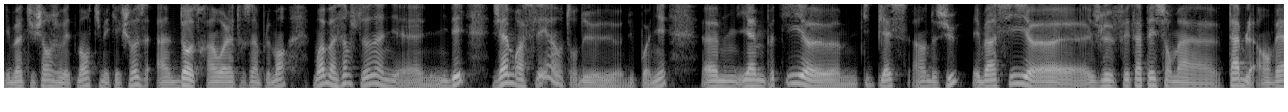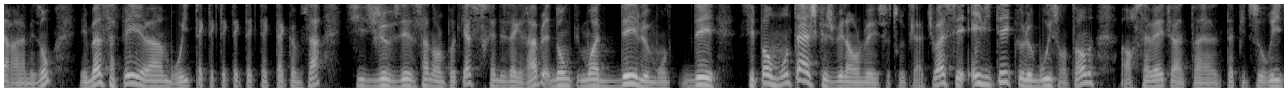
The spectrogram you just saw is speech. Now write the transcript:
eh ben tu changes de vêtement, tu mets quelque chose d'autre, hein, voilà tout simplement. Moi, bah simple, je te donne une, idée. J'ai un bracelet hein, autour du, poignet. Euh, il y a une, petit, euh, petite pièce hein, dessus. Et eh ben si euh, je le fais taper sur ma table en verre à la maison, et eh ben ça fait un bruit, tac tac tac tac tac tac tac comme ça. Si je faisais ça dans le podcast, ce serait désagréable. Donc moi, dès le mont dès c'est pas au montage que je vais l'enlever ce truc-là. Tu vois, c'est éviter que le bruit s'entende. Alors ça va être un tapis de souris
